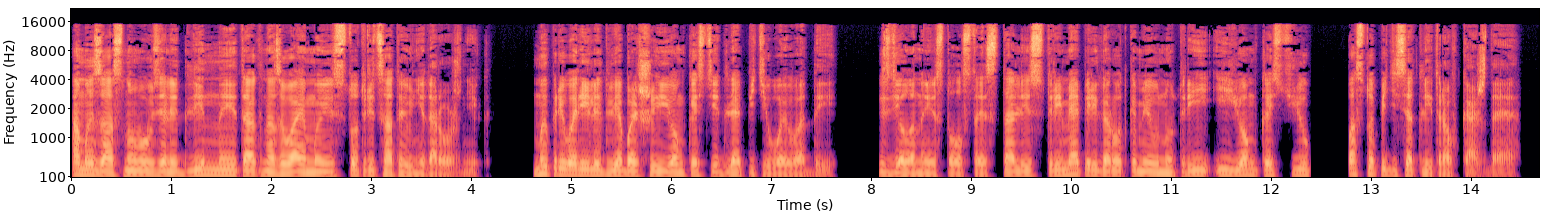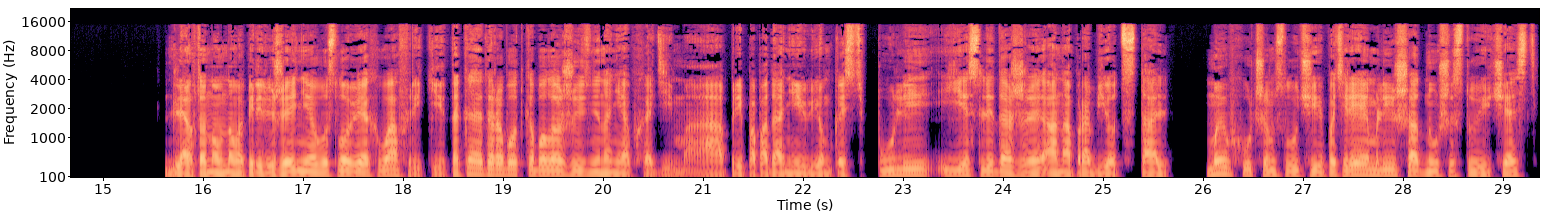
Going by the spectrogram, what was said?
а мы за основу взяли длинный так называемый 130-й внедорожник. Мы приварили две большие емкости для питьевой воды, сделанные из толстой стали с тремя перегородками внутри и емкостью по 150 литров каждая. Для автономного передвижения в условиях в Африке такая доработка была жизненно необходима, а при попадании в емкость пули, если даже она пробьет сталь, мы в худшем случае потеряем лишь одну шестую часть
